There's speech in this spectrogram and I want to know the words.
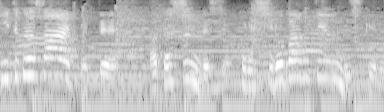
聴いてくださいって言って渡すんですよ。これ白版って言うんですけれど、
